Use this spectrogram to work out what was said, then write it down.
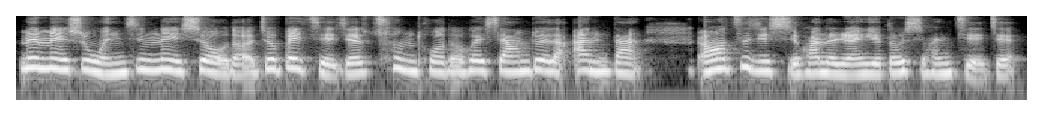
妹妹是文静内秀的，就被姐姐衬托的会相对的暗淡，然后自己喜欢的人也都喜欢姐姐，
